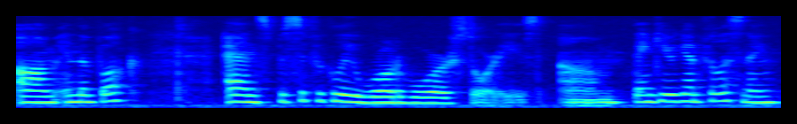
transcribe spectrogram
um, in the book, and specifically World War stories. Um, thank you again for listening.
